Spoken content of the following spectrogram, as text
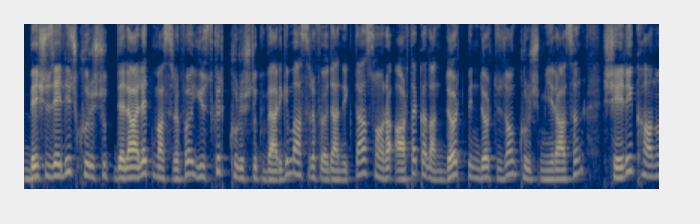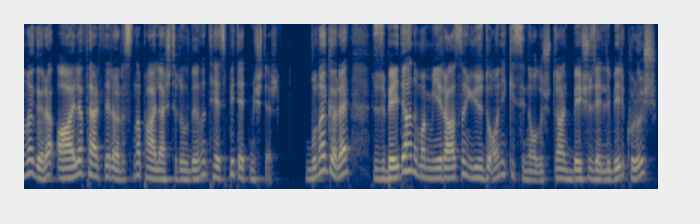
553 kuruşluk delalet masrafı 140 kuruşluk vergi masrafı ödendikten sonra arta kalan 4410 kuruş mirasın şehri kanuna göre aile fertleri arasında paylaştırıldığını tespit etmiştir. Buna göre Zübeyde Hanım'a mirasın %12'sini oluşturan 551 kuruş,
